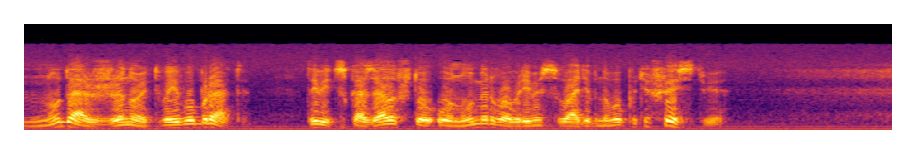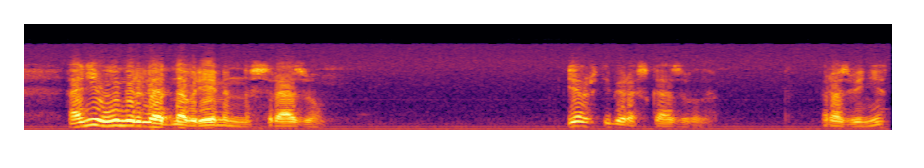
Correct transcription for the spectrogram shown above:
«Ну да, с женой твоего брата. Ты ведь сказала, что он умер во время свадебного путешествия». Они умерли одновременно, сразу. Я же тебе рассказывала. Разве нет?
